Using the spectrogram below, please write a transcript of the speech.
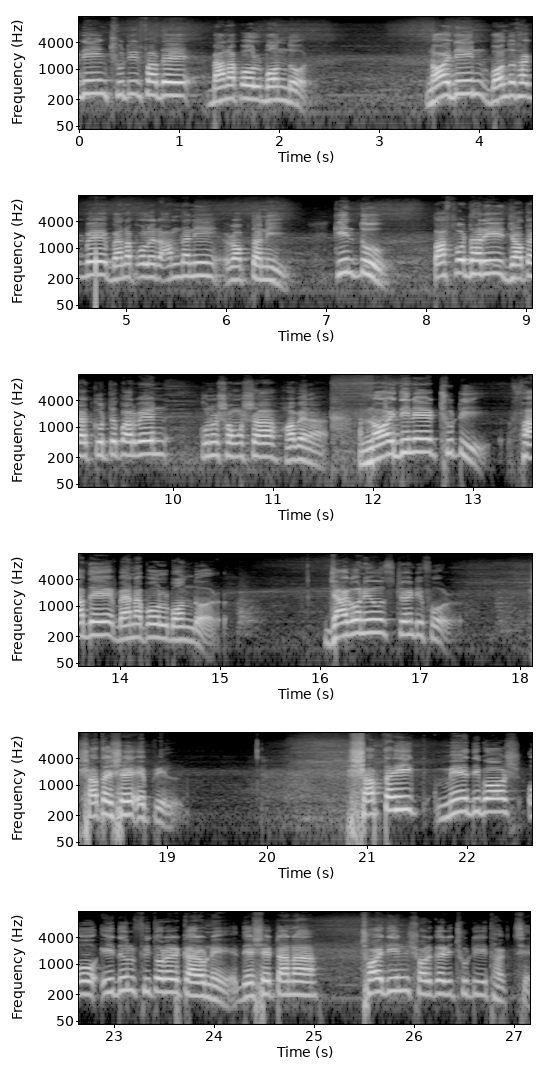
দিন ছুটির ফাঁদে বেনাপোল বন্দর। নয় দিন বন্ধ থাকবে বেনাপোলের আমদানি, রপ্তানি। কিন্তু পাসপোর্টধারী যাতায়াত করতে পারবেন, কোনো সমস্যা হবে না। নয় দিনের ছুটি ফাঁদে বেনাপোল বন্দর। জাগো নিউজ টোয়েন্টি ফোর, সাতাশে এপ্রিল। সাপ্তাহিক মে দিবস ও ঈদুল ফিতরের কারণে দেশে টানা ছয় দিন সরকারি ছুটি থাকছে।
